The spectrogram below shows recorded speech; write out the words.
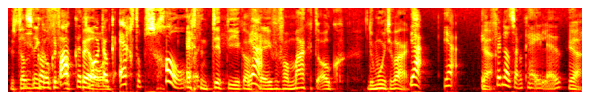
Dus dat het is denk ik ook een vak. Het appel. hoort ook echt op school. Echt een tip die je kan geven van maak het ook de moeite waard. Ja, ja. Ik vind dat ook heel leuk. Ja.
